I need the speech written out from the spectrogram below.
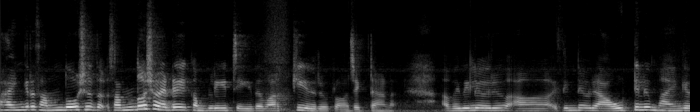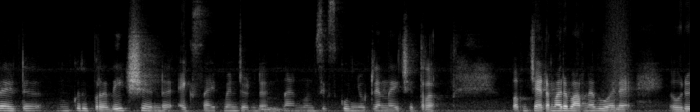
ഭയങ്കര സന്തോഷ സന്തോഷമായിട്ട് കംപ്ലീറ്റ് ചെയ്ത് വർക്ക് ചെയ്തൊരു പ്രോജക്റ്റാണ് അപ്പോൾ ഇതിലൊരു ഇതിന്റെ ഒരു ഔട്ടിലും ഭയങ്കരമായിട്ട് നമുക്കൊരു പ്രതീക്ഷയുണ്ട് എക്സൈറ്റ്മെന്റ് ഉണ്ട്. നയൻ വൺ സിക്സ് കുഞ്ഞുട്ടി എന്ന ഈ ചിത്രം. അപ്പം ചേട്ടന്മാർ പറഞ്ഞതുപോലെ ഒരു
